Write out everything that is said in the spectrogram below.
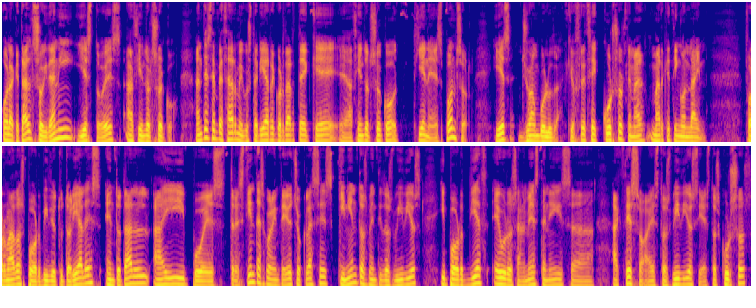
Hola, ¿qué tal? Soy Dani y esto es Haciendo el Sueco. Antes de empezar, me gustaría recordarte que eh, Haciendo el Sueco tiene sponsor y es Joan Boluda, que ofrece cursos de mar- marketing online formados por videotutoriales. En total hay pues 348 clases, 522 vídeos y por 10 euros al mes tenéis eh, acceso a estos vídeos y a estos cursos.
